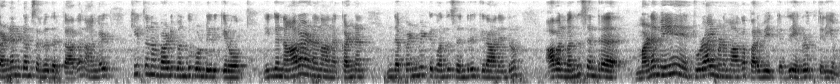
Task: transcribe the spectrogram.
கண்ணனிடம் செல்வதற்காக நாங்கள் கீர்த்தனம்பாடி வந்து கொண்டிருக்கிறோம். இங்கு நாராயணனான கண்ணன் இந்த பெண் வீட்டுக்கு வந்து சென்றிருக்கிறான் என்றும் அவன் வந்து சென்ற மனமே துழாய் மனமாக பரவியிருக்கிறது எங்களுக்கு தெரியும்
